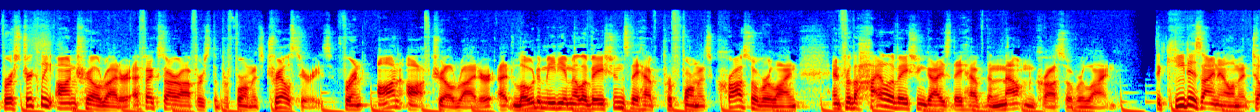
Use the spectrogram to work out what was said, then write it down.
For a strictly on-trail rider, FXR offers the Performance Trail Series. For an on-off trail rider, at low to medium elevations, they have Performance Crossover Line, and for the high elevation guys, they have the Mountain Crossover Line. The key design element to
